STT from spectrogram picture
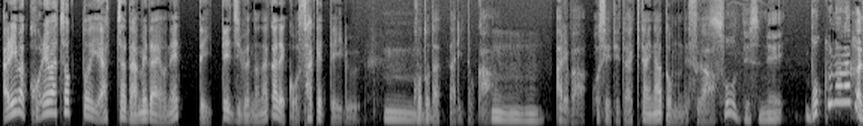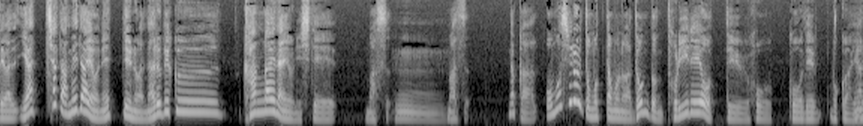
あるいはこれはちょっとやっちゃダメだよねって言って自分の中でこう避けているうん。ことだったりとか。あれば教えていただきたいなと思うんですが。そうですね。僕の中ではやっちゃダメだよねっていうのはなるべく考えないようにしてます。うん。まず。なんか、面白いと思ったものはどんどん取り入れようっていう方向で僕はやっ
